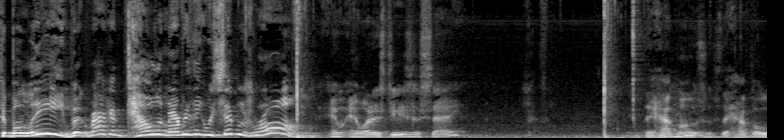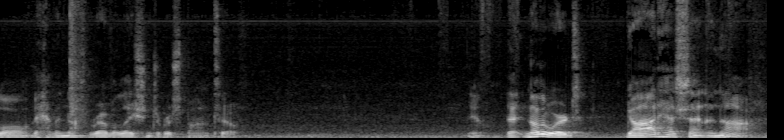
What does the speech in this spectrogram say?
to believe, but back and tell them everything we said was wrong. And, and, what does Jesus say? They have Moses, they have the law, they have enough revelation to respond to. You know, that, in other words, God has sent enough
